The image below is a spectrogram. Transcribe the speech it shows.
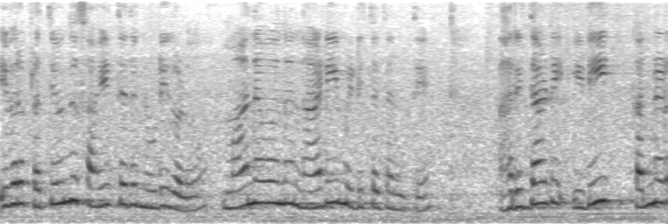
ಇವರ ಪ್ರತಿಯೊಂದು ಸಾಹಿತ್ಯದ ನುಡಿಗಳು ಮಾನವನ ನಾಡಿ ಮಿಡಿತದಂತೆ ಹರಿದಾಡಿ ಇಡೀ ಕನ್ನಡ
